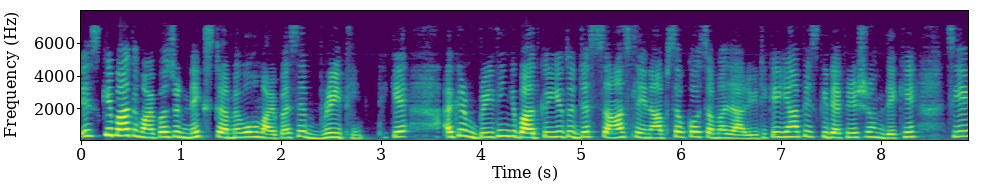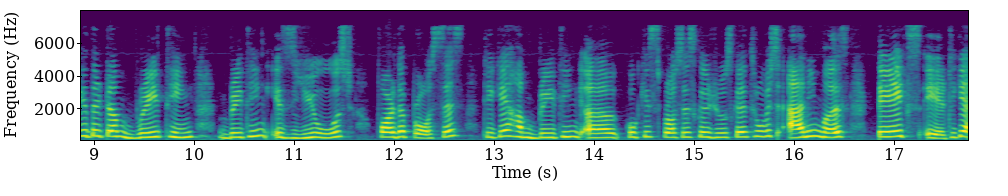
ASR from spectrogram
इसके बाद हमारे पास जो नेक्स्ट टर्म है, वो हमारे पास है ब्रीथिंग ठीक है? अगर हम ब्रीथिंग की बात करिए तो जस्ट सांस लेना, आप सबको समझ आ रही है, ठीक है? यहाँ पे इसकी डेफिनेशन हम देखें। See the term breathing breathing is used for the process ठीक है, हम ब्रीथिंग को किस प्रोसेस का यूज़ करें? Through which animals takes air ठीक है?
